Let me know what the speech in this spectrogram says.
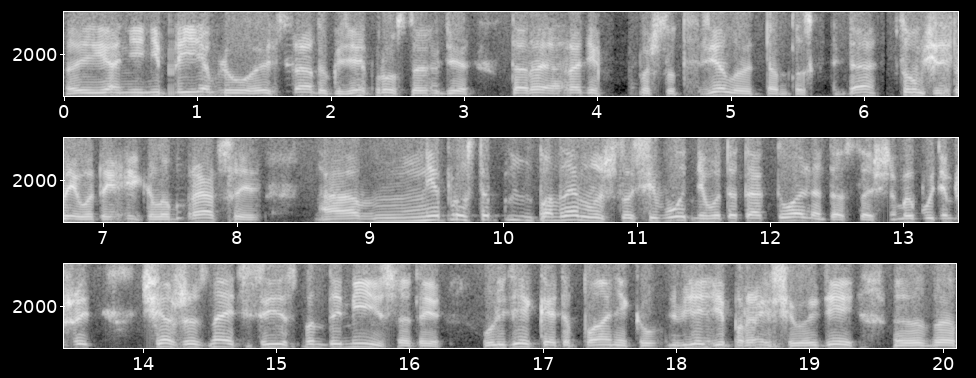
Э, я не, не приемлю эстраду, где просто люди ради что-то делают, там, так сказать, да, в том числе вот такие коллаборации. А мне просто понравилось, что сегодня вот это актуально достаточно. Мы будем жить, сейчас же, знаете, в связи с пандемией, с этой, у людей какая-то паника, у людей депрессия, у людей э,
